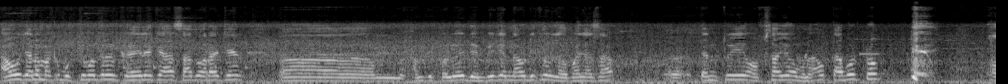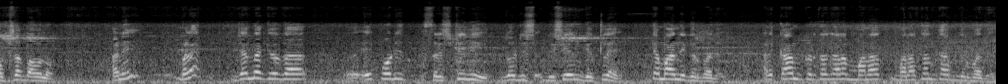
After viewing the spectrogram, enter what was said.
हांव जेन्ना म्हाका मुख्यमंत्र्यान कळयलें की आज सात वरांचेर आमचे पलवे धेंपेचें नांव डिक्लेर जावपाचें आसा अं, तेन्ना तुवें ऑफिसा यो म्हणून. हांव ताबडतोब ऑफिसा पावलो. आनी म्हळ्यार जेन्ना कितें जाता एक फावटी सृश्टीनी जो डिस डिसिजन घेतलें तें मान्य करपा जाय आनी काम करता जाल्यार मनांत मनांतल्यान काम करपा जाय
